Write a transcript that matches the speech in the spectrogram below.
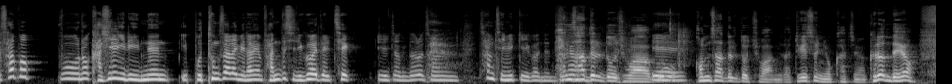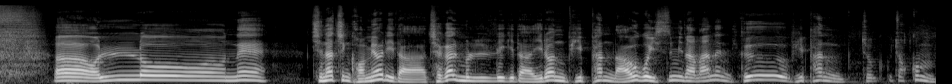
사법부로 가실 일이 있는 보통 사람이라면 반드시 읽어야 될 책일 정도로 저는 참 재밌게 읽었는데 판사들도 좋아하고 예. 검사들도 좋아합니다. 뒤에서는 욕하지만 그런데요. 어, 언론의 지나친 검열이다, 재갈 물리기다 이런 비판 나오고 있습니다만은 그 비판 조금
